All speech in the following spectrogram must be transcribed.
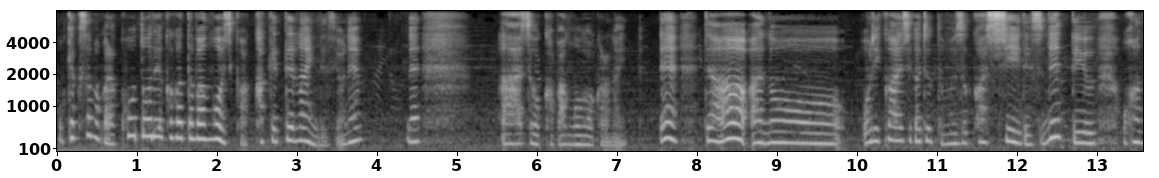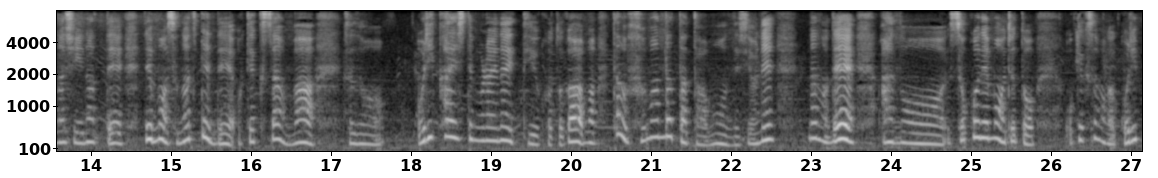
お客様から口頭で伺った番号しかかけてないんですよね。で、ああ、そうか、番号がわからない。で、じゃあ、あのー折り返しがちょっと難しいですねっていうお話になって、でもその時点でお客さんは、その、折り返してもらえないっていうことが、まあ多分不満だったとは思うんですよね。なので、あのーそこでもうちょっとお客様がご立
